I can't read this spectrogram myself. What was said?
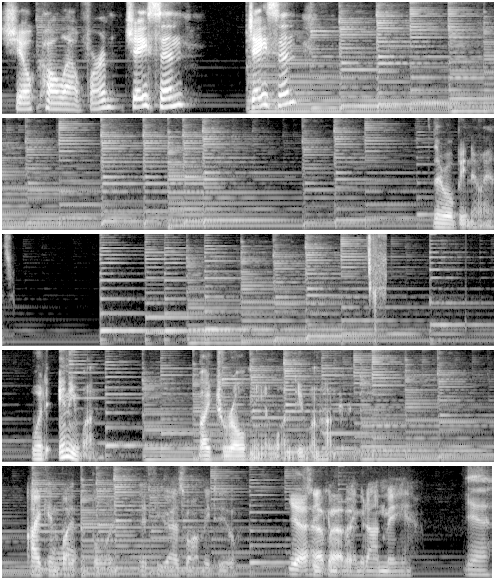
She'll call out for him. Jason! Jason! There will be no answer. Would anyone like to roll me a 1d100? I can bite the bullet if you guys want me to. Yeah, so you can blame it? it on me. Yeah.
